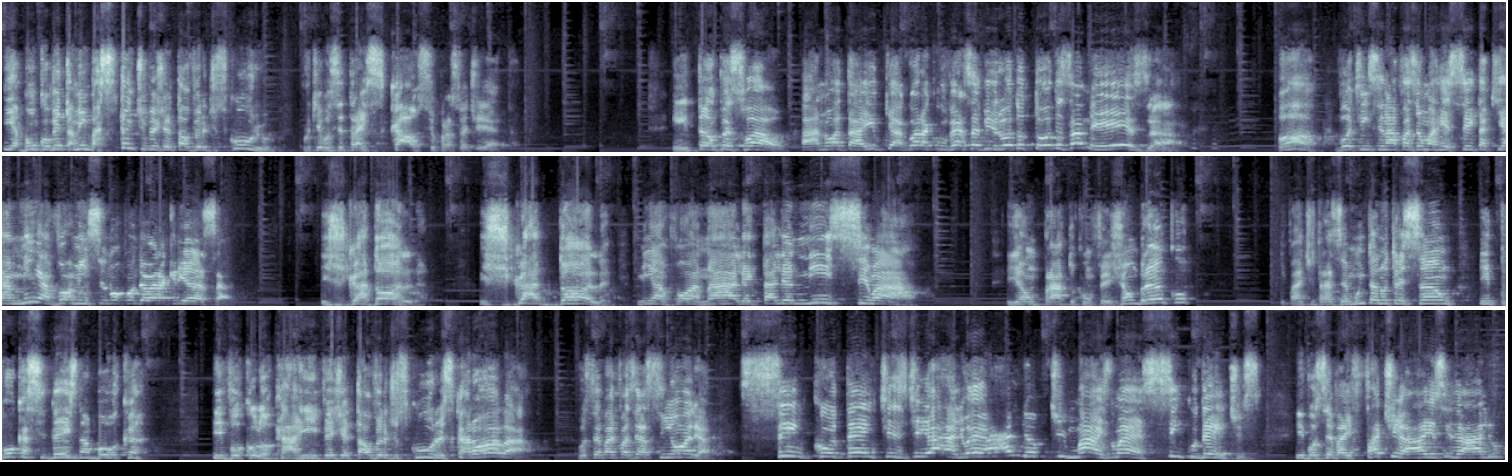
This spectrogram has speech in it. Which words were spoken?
E é bom comer também bastante vegetal verde escuro, porque você traz cálcio para sua dieta. Então, pessoal, anota aí, porque agora a conversa virou do Todos à Mesa. Ó, vou te ensinar a fazer uma receita que a minha avó me ensinou quando eu era criança. Esgadol. Esgadol. Minha avó Anália, italianíssima. E é um prato com feijão branco, que vai te trazer muita nutrição e pouca acidez na boca. E vou colocar aí vegetal verde escuro, escarola. Você vai fazer assim, olha, cinco dentes de alho. É alho demais, não é? Cinco dentes. E você vai fatiar esse alho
